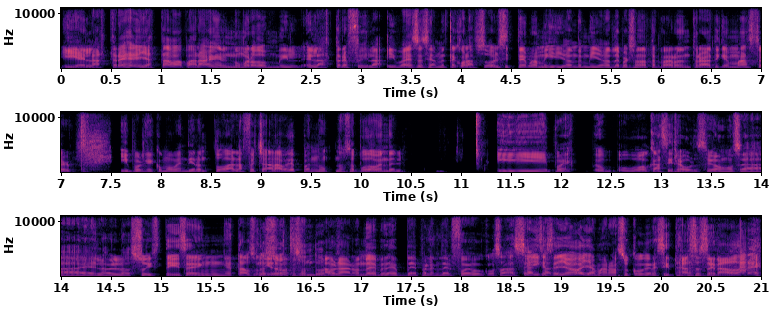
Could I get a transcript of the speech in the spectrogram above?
Y en las tres, ella estaba parada en el número 2000, en las tres filas. Y pues, esencialmente colapsó el sistema. Millones, millones de personas trataron de entrar a Ticketmaster. Y porque como vendieron todas las fechas a la vez, pues no, no se pudo vender. Y pues hu- hubo casi revolución. O sea, eh, lo- los, Swifties en Estados Los Unidos son duros. hablaron de, de- de prender fuego, cosas así, Exacto. qué sé yo. Llamaron a sus congresistas, a sus senadores.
